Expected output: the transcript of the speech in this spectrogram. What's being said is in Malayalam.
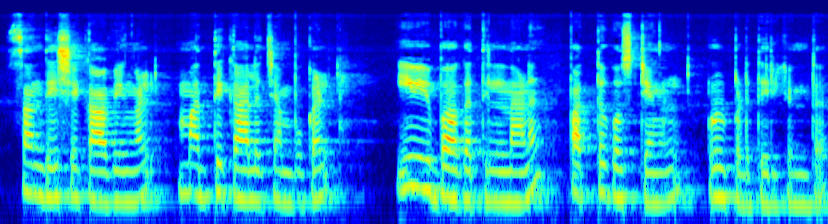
സന്ദേശകാവ്യങ്ങൾ മധ്യകാല ചമ്പുകൾ ഈ വിഭാഗത്തിൽ നിന്നാണ് പത്ത് ക്വസ്റ്റ്യങ്ങൾ ഉൾപ്പെടുത്തിയിരിക്കുന്നത്.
